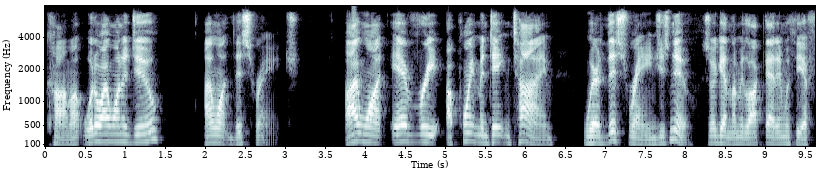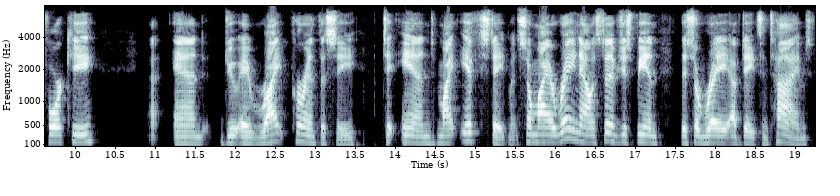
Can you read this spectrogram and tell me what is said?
comma, what do I want to do? I want this range. I want every appointment date and time where this range is new. So again, let me lock that in with the F4 key and do a right parenthesis to end my if statement. So my array now, instead of just being this array of dates and times,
